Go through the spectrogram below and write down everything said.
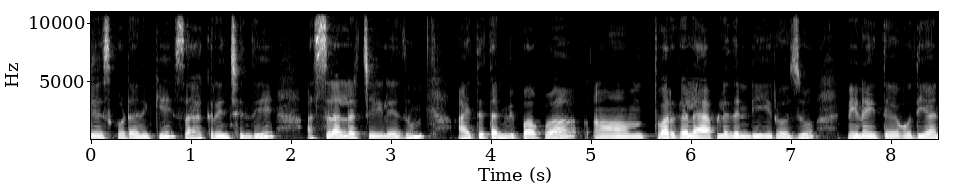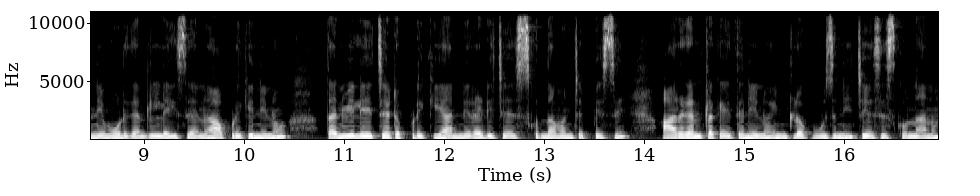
చేసుకోవడానికి సహకరించింది. అస్సలు అల్లరి చేయలేదు. అయితే తన్వి పాప త్వరగా లేపలేదండి ఈరోజు. నేనైతే ఉదయాన్నే మూడు గంటలు లేసాను అప్పటికి నేను తన్వి లేచేటప్పటికి అన్నీ రెడీ చేసుకుందామని చెప్పేసి ఆరు గంటలకైతే నేను ఇంట్లో పూజని చేసేసుకున్నాను.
